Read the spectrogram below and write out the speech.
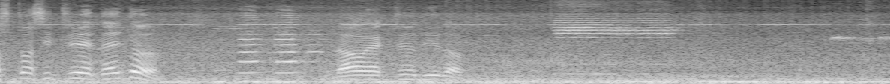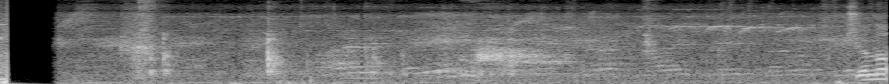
অষ্টআশি ট্রে তাই তো? দাও এক ট্রে দিয়ে দাও। চলো।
